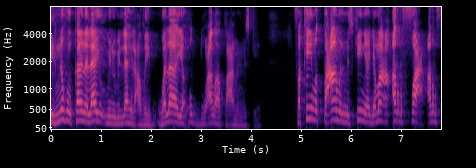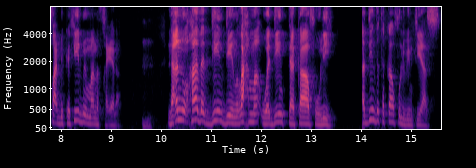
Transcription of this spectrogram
إنه كان لا يؤمن بالله العظيم ولا يحض على طعام المسكين. فقيمة طعام المسكين يا جماعة أرفع أرفع بكثير مما نتخيله. لأنه هذا الدين دين رحمة ودين تكافلي. الدين ده تكافلي بامتياز.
